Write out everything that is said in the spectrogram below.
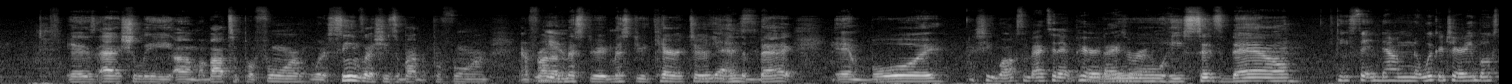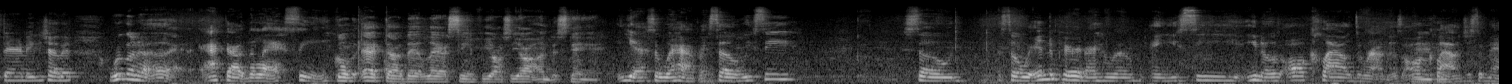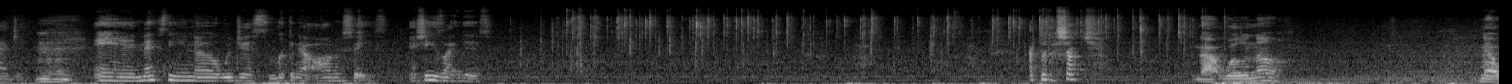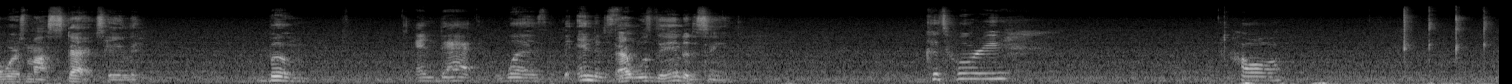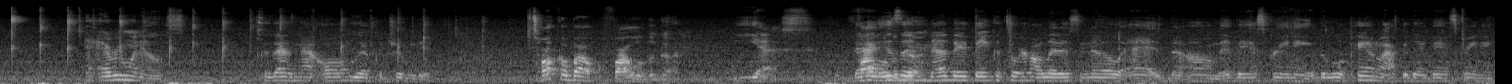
is actually um, about to perform. What it seems like she's about to perform in front Yeah. of mystery mystery character in the back, and boy, She walks him back to that paradise room. he sits down. He's sitting down in the wicker chair. They both staring at each other. We're gonna uh, act out the last scene. Gonna act out that last scene for y'all so y'all understand. Yeah, so what happened? So we see so so we're in the paradise room and you see, you know, it's all clouds around us, all clouds, just imagine. Mm-hmm. And next thing you know, we're just looking at Autumn's face. And she's like this. I thought I shot you. Not well enough. Now where's my stacks, Haley? Boom. And that was the end of the scene. That was the end of the scene. Katori Hall and everyone else because that is not all who have contributed Talk about follow the gun. yes that is another thing Katori Hall let us know at the um, advanced screening the little panel after the advanced screening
